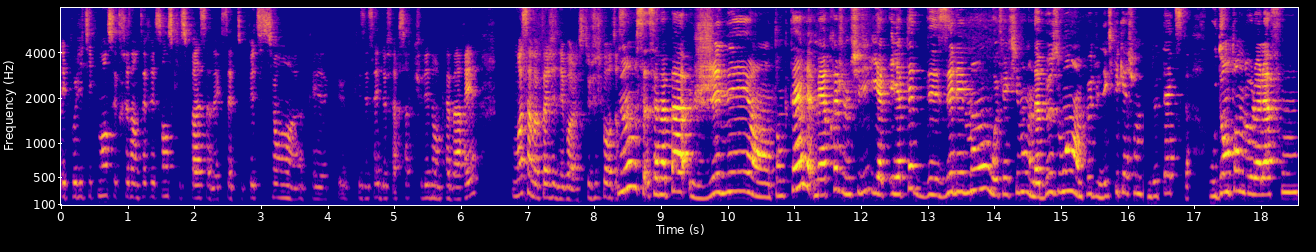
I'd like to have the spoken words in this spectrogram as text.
et politiquement, c'est très intéressant ce qui se passe avec cette pétition euh, qu'ils essayent de faire circuler dans le cabaret. Moi, ça m'a pas gêné. Voilà, c'était juste pour dire. Non, ça, ça m'a pas gêné en tant que tel, mais après je me suis dit, il y a, peut-être des éléments où effectivement on a besoin un peu d'une explication de texte ou d'entendre Lola Lafont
